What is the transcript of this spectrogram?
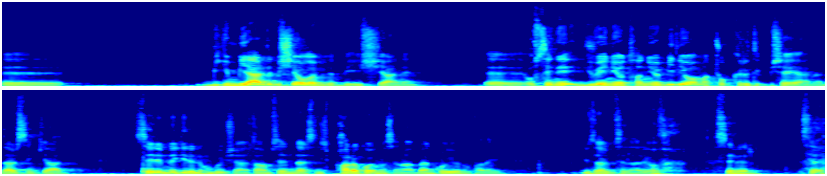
e, bir gün bir yerde bir şey olabilir bir iş yani. E, o seni güveniyor, tanıyor, biliyor olmak çok kritik bir şey yani. Dersin ki ya Selim'le girelim bu işe. Yani tamam Selim dersin hiç para koyma sen abi ben koyuyorum parayı. Güzel bir senaryo oldu. Severim. Se-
